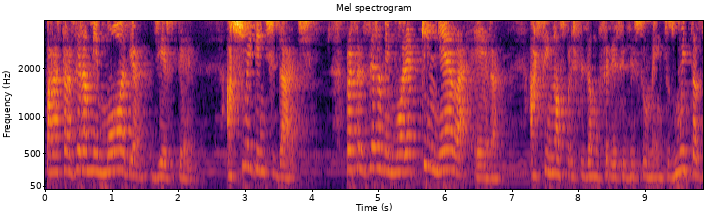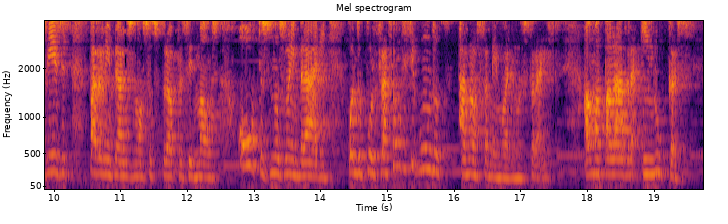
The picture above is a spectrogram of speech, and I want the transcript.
para trazer a memória de Esther, a sua identidade, para trazer a memória quem ela era. Assim nós precisamos ser esses instrumentos, muitas vezes para lembrar os nossos próprios irmãos, outros nos lembrarem, quando por fração de segundo a nossa memória nos traz. Há uma palavra em Lucas,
